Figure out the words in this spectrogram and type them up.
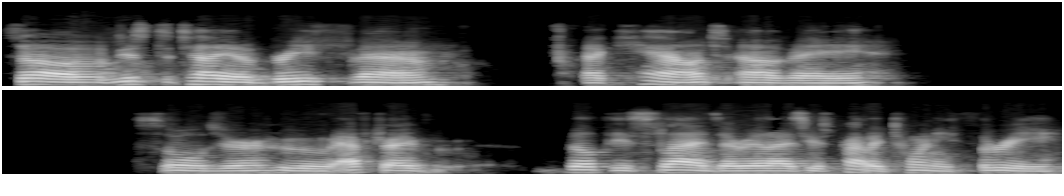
So just to tell you a brief um, account of a soldier who, after I built these slides, I realized he was probably 23.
